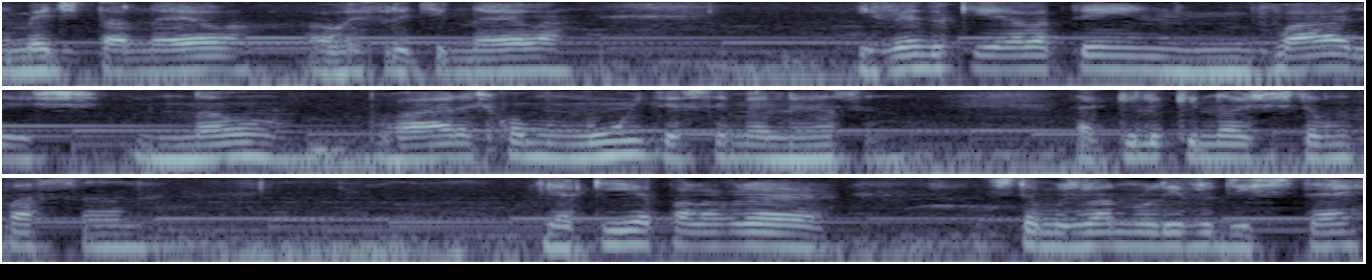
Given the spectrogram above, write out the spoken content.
meditar nela, ao refletir nela, e vendo que ela tem várias, não várias, como muitas semelhanças daquilo que nós estamos passando. E aqui a palavra, estamos lá no livro de Esther,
